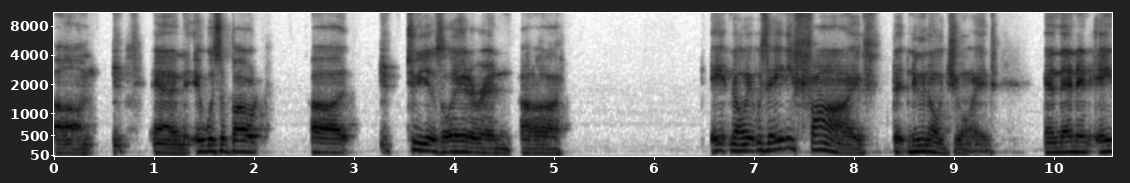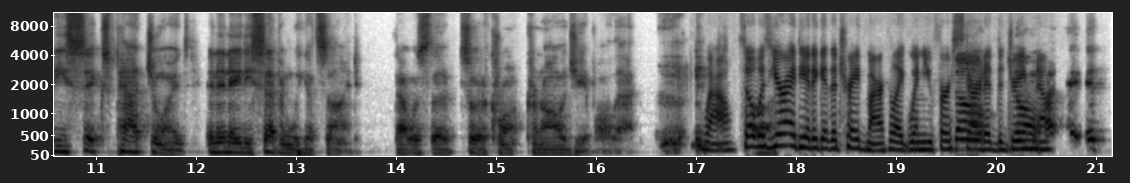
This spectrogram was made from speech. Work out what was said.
um and it was about uh two years later in uh eight no it was 85 that nuno joined and then in 86 pat joined and in 87 we got signed that was the sort of chron- chronology of all that Wow. So it was your idea to get the trademark, like when you first No, started the dream. No. I- it,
